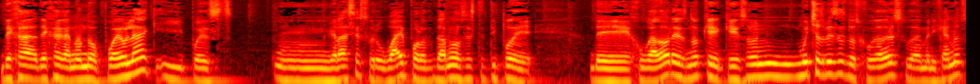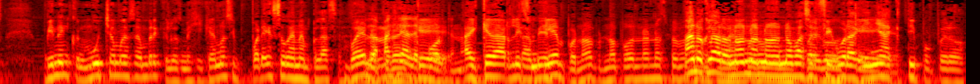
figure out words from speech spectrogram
deja, deja ganando Puebla y pues mm, gracias Uruguay por darnos este tipo de, de jugadores, ¿no? Que, que son muchas veces los jugadores sudamericanos vienen con mucha más hambre que los mexicanos y por eso ganan plaza. Bueno, la magia del deporte, ¿no? Hay que darle su tiempo, ¿no? No, no nos Ah, no, claro, no, no, no, no va a ser figura Guiñac tipo, pero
